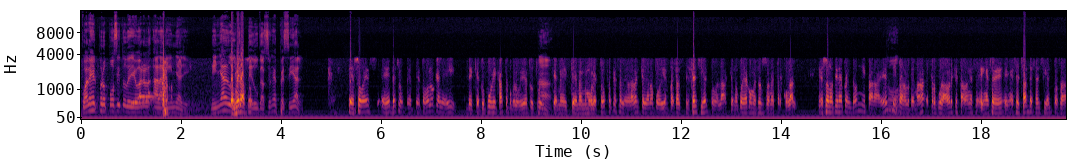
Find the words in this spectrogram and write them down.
¿Cuál es el propósito de llevar a la, niña allí? Niña de, pues de educación especial. Eso es, eh, de hecho, de, todo lo que leí, de que tú publicaste, porque lo vi de tu tweet, ah. que, me, que me molestó fue que celebraran que ya no podía empezar, es cierto, ¿verdad? Que no podía comenzar su semestre escolar. Eso no tiene perdón ni para él ni para los demás procuradores que estaban en ese, en ese chat de ser cierto esa,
